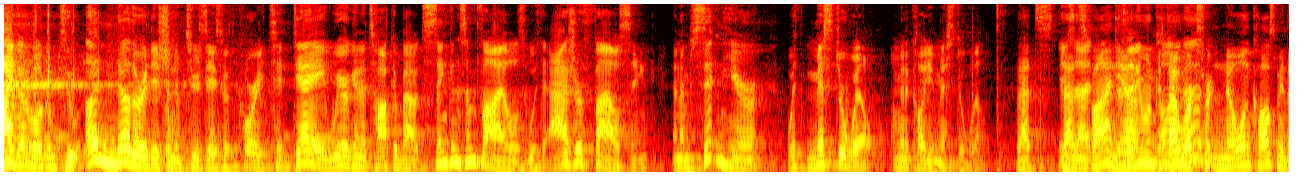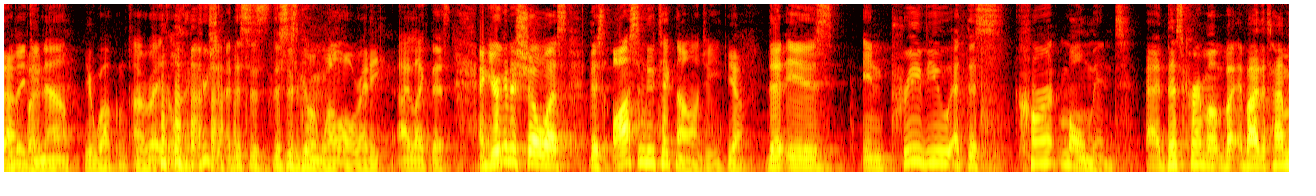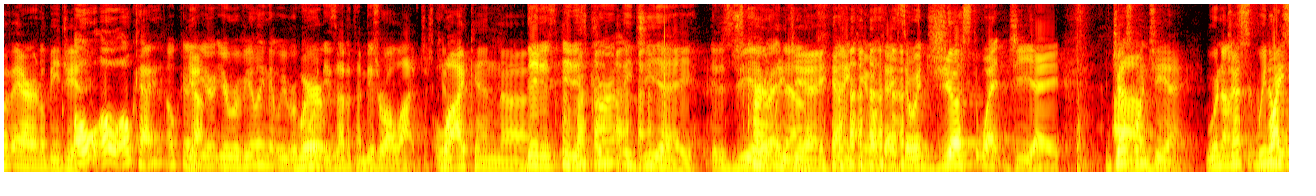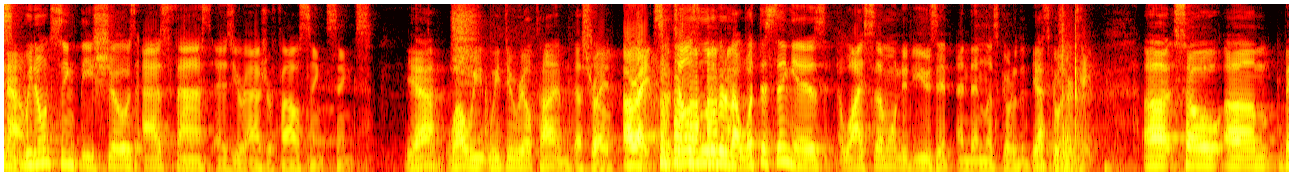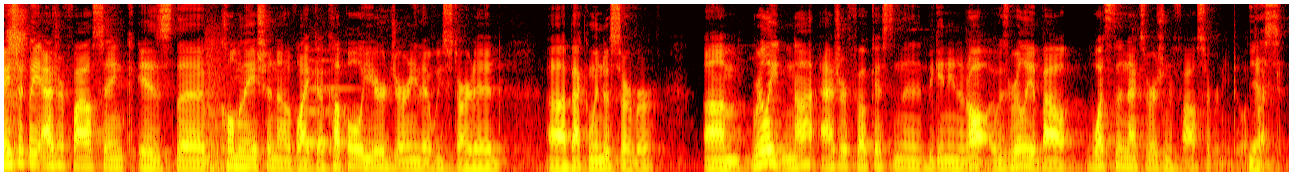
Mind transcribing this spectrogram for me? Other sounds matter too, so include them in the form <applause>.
Hi there, and welcome to another edition of Tuesdays with Corey. Today we are going to talk about syncing some files with Azure File Sync, and I'm sitting here with Mr. Will. I'm going to call you Mr. Will. That's that's that- fine. does yeah. anyone If call that you works that? for no one calls me that. they do now. You're welcome to. All right. Oh, I appreciate it. This is this is going well already. I like this. And you're going to show us this awesome new technology. Yeah. That is in preview at this current moment. At this current moment, by, by the time of air, it'll be GA. Oh, oh, okay, okay. Yeah. You're, you're revealing that we record We're- these out of time. These are all live. Just kidding. well, I can. Uh, It is. It is currently <laughs> GA. It is GA currently right now. GA. <laughs> Thank you. Okay, so it just went GA. just Um, went GA. We're not. just we don't, right now. We don't sync these shows as fast as your Azure File Sync syncs. Yeah. Well, we, we do real time. That's so- right. All right. So tell us a little bit about what this thing is, why someone would use it, and then let's go to the Yeah, let's go to the tape. Uh, so um, basically, Azure File Sync is the culmination of like a couple year journey that we started uh, back in Windows Server. Um, really not Azure focused in the beginning at all. It was really about what's the next version of File Server need to look Yes.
